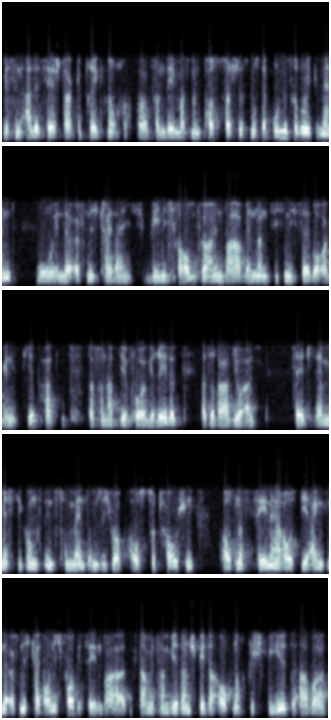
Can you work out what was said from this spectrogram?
Wir sind alle sehr stark geprägt noch äh, von dem, was man Postfaschismus der Bundesrepublik nennt, wo in der Öffentlichkeit eigentlich wenig Raum für einen war, wenn man sich nicht selber organisiert hat. Davon habt ihr vorher geredet. Also Radio als Selbstermächtigungsinstrument, um sich überhaupt auszutauschen aus einer Szene heraus, die eigentlich in der Öffentlichkeit auch nicht vorgesehen war. Damit haben wir dann später auch noch gespielt, aber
